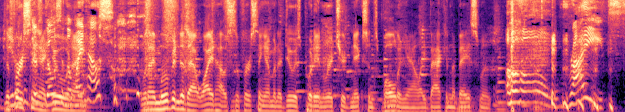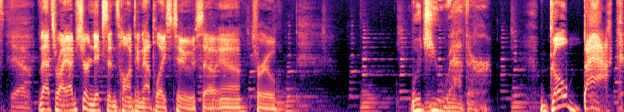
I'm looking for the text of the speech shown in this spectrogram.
The you first thing I do in the when White I House? when I move into that White House, the first thing I'm going to do is put in Richard Nixon's bowling alley back in the basement. oh, right. Yeah. That's right. I'm sure Nixon's haunting that place too. So yeah, true. Would you rather go back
